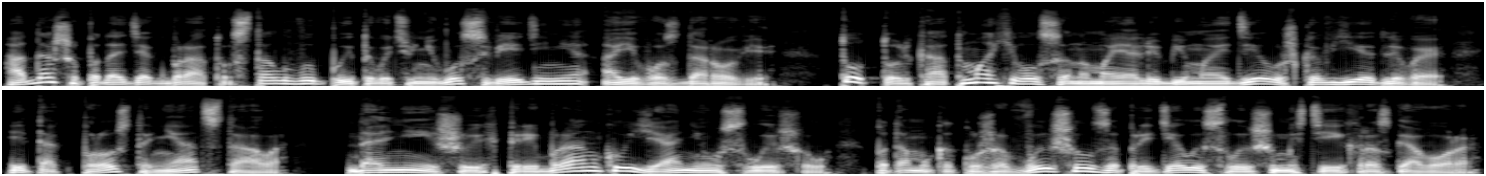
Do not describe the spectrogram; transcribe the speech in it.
А Даша, подойдя к брату, стал выпытывать у него сведения о его здоровье. Тот только отмахивался, но моя любимая девушка въедливая и так просто не отстала. Дальнейшую их перебранку я не услышал, потому как уже вышел за пределы слышимости их разговора.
